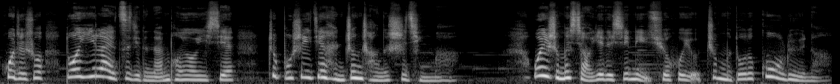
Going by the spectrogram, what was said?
或者说多依赖自己的男朋友一些，这不是一件很正常的事情吗？为什么小叶的心里却会有这么多的顾虑呢？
